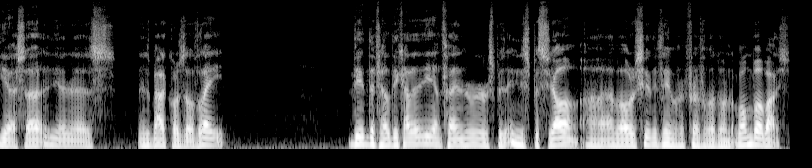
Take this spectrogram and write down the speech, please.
i, a sa, i en els, en els barcos del rei havien de el dia cada dia, a, a veure si li feien fer una bomba baix.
